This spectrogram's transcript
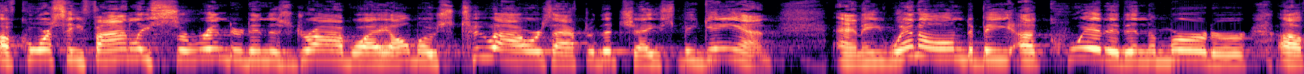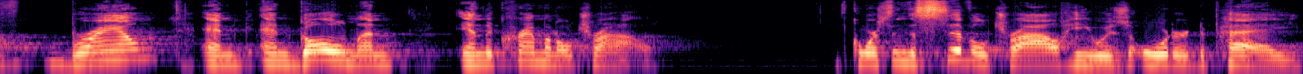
Of course, he finally surrendered in his driveway almost two hours after the chase began. And he went on to be acquitted in the murder of Brown and, and Goldman in the criminal trial. Of course, in the civil trial, he was ordered to pay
